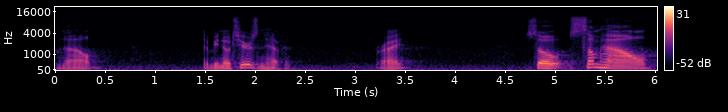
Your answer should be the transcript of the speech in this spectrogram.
No. There'd be no tears in heaven, right? So somehow,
